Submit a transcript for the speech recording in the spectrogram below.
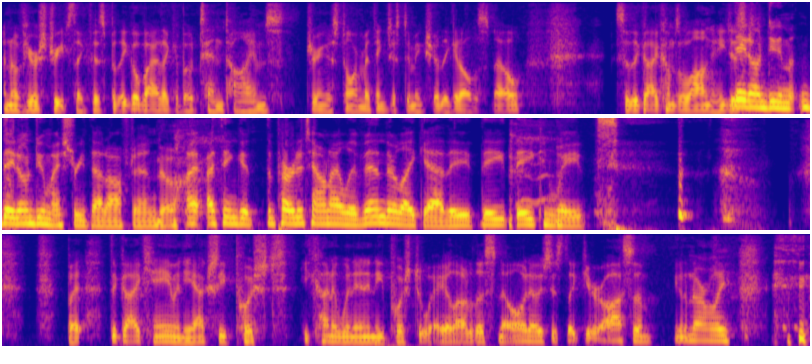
I don't know if your street's like this, but they go by like about ten times during a storm. I think just to make sure they get all the snow. So the guy comes along and he just they don't do they don't do my street that often. No? I, I think it, the part of town I live in, they're like, yeah, they they they can wait. But the guy came and he actually pushed, he kind of went in and he pushed away a lot of the snow. And I was just like, you're awesome. You know, normally,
